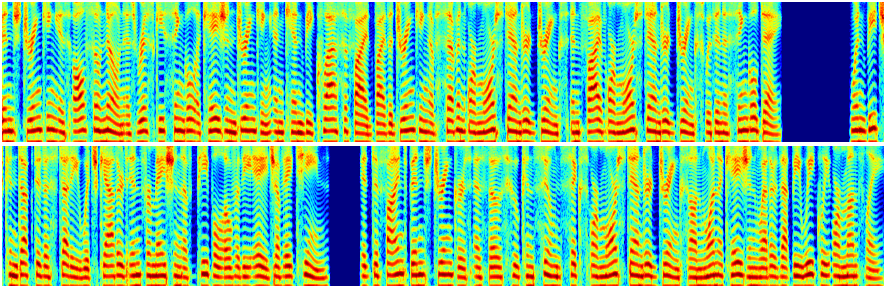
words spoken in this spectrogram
binge drinking is also known as risky single occasion drinking and can be classified by the drinking of seven or more standard drinks and five or more standard drinks within a single day. When Beach conducted a study which gathered information of people over the age of 18, it defined binge drinkers as those who consumed six or more standard drinks on one occasion whether that be weekly or monthly.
